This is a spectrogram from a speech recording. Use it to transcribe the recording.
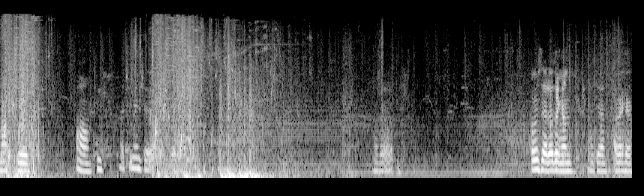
Not two. Oh, two. Oh, two ninja. Hold up. Where was that other one? Oh, damn. Oh, right here.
